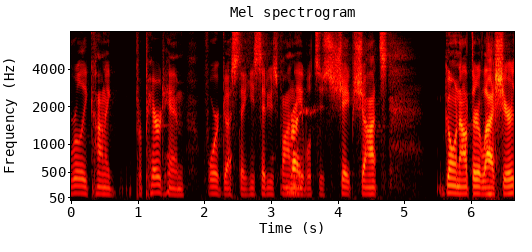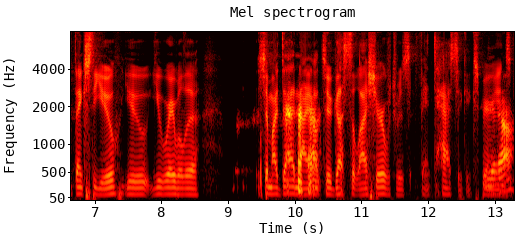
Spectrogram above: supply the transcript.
really kind of prepared him for Augusta. He said he was finally Right. able to shape shots going out there last year, thanks to you. You you were able to send my dad and I out to Augusta last year, which was a fantastic experience. Yeah.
